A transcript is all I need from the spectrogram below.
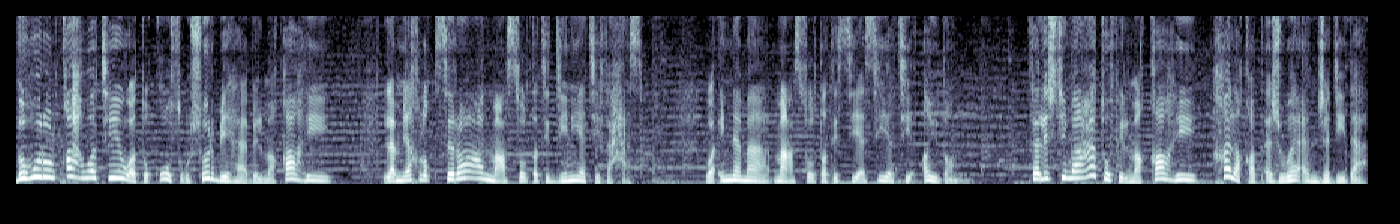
ظهور القهوة وطقوس شربها بالمقاهي لم يخلق صراعا مع السلطة الدينية فحسب وإنما مع السلطة السياسية أيضا. فالاجتماعات في المقاهي خلقت اجواء جديدة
